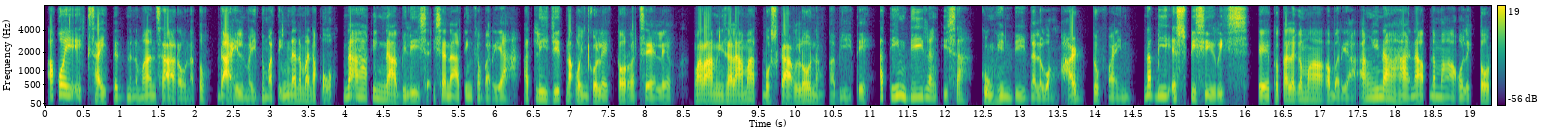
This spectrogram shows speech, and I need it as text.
Ako ay excited na naman sa araw na to dahil may dumating na naman ako na aking nabili sa isa nating kabarya at legit na coin collector at seller. Maraming salamat Boss Carlo ng Cavite. At hindi lang isa, kung hindi dalawang hard to find na BSP series. Ito talaga mga kabarya ang hinahanap ng mga kolektor.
